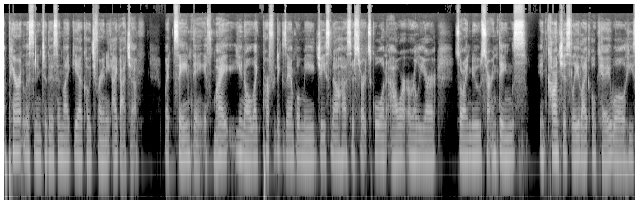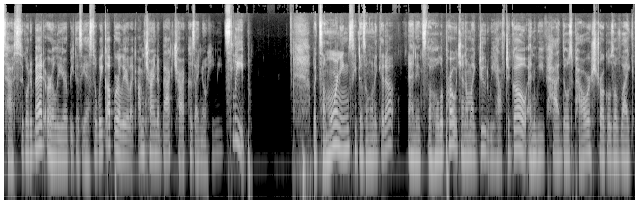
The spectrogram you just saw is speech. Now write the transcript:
A parent listening to this and like, yeah, Coach Franny, I gotcha. But same thing. If my, you know, like perfect example, me, Jace now has to start school an hour earlier. So I knew certain things in consciously like okay well he has to go to bed earlier because he has to wake up earlier like i'm trying to backtrack because i know he needs sleep but some mornings he doesn't want to get up and it's the whole approach and i'm like dude we have to go and we've had those power struggles of like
